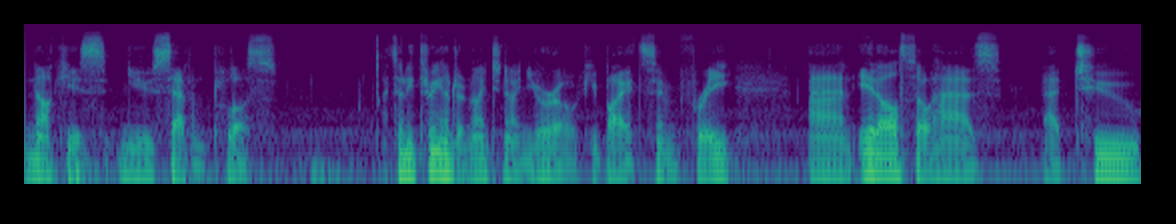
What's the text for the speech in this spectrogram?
nokia's new 7 plus. It's only 399 euro if you buy it sim free and it also has uh, two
